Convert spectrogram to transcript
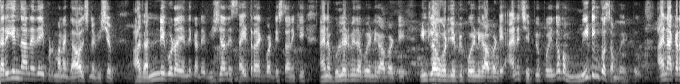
జరిగింది అనేది ఇప్పుడు మనకు కావాల్సిన విషయం. అవన్నీ కూడా ఎందుకంటే విషయాన్ని సైడ్ ట్రాక్ పట్టిస్తానికి ఆయన బుల్లెట్ మీద పోయింది కాబట్టి ఇంట్లో ఒకటి చెప్పిపోయింది కాబట్టి ఆయన చెప్పిపోయింది ఒక మీటింగ్ కోసం పోయిండు. ఆయన అక్కడ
